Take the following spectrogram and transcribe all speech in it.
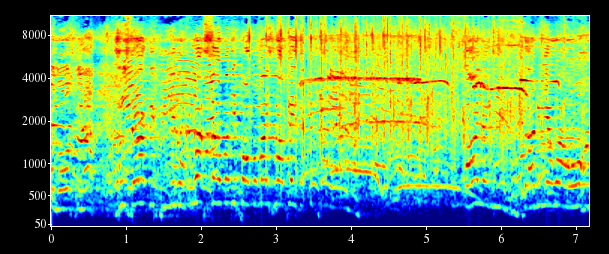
conosco, né? José Agripino, uma salva de palmas mais uma vez aqui pra ele. Olha, amigo, pra mim é uma honra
